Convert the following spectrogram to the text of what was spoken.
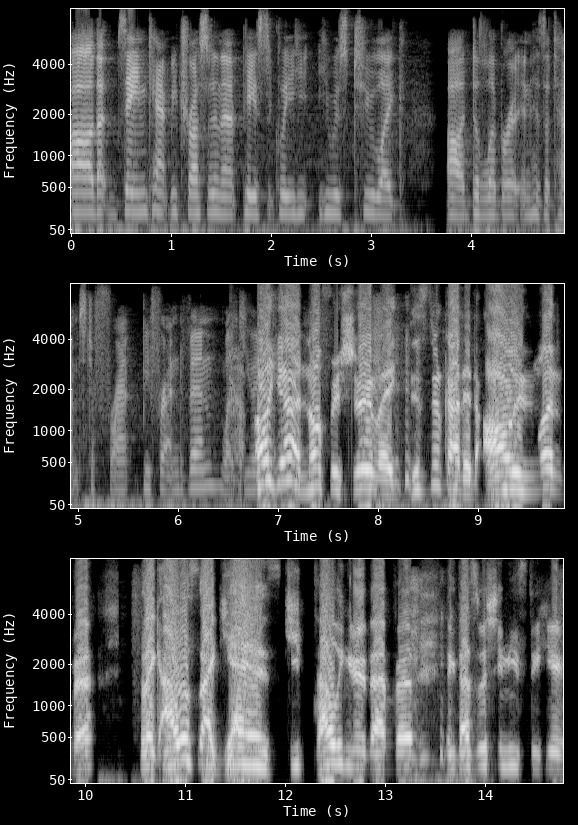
Uh, that Zane can't be trusted and that basically he, he was too, like, uh, deliberate in his attempts to friend, befriend Vin. Like, he, Oh yeah, no, for sure. Like this dude got it all in one, bro. Like I was like, yes, keep telling her that, bro. Like that's what she needs to hear.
